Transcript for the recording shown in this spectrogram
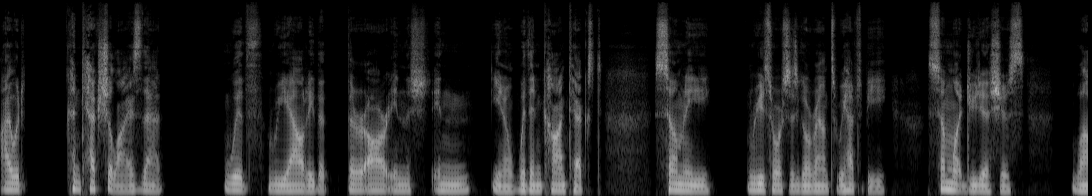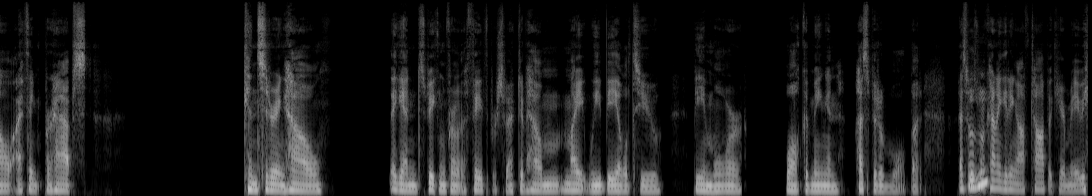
I would contextualize that with reality that there are in the sh- in you know within context so many resources go around, so we have to be somewhat judicious. While I think perhaps considering how, again, speaking from a faith perspective, how might we be able to be more welcoming and hospitable? But I suppose mm-hmm. we're kind of getting off topic here, maybe.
